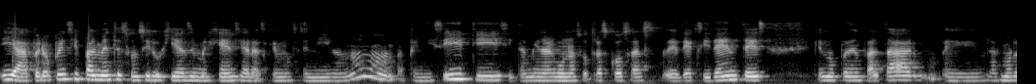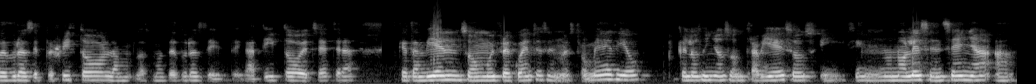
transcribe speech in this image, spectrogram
Ya, pero principalmente son cirugías de emergencia las que hemos tenido, ¿no? Apendicitis y también algunas otras cosas de, accidentes que no pueden faltar, eh, las mordeduras de perrito, las mordeduras de, gatito, etcétera, que también son muy frecuentes en nuestro medio, que los niños son traviesos y si uno no les enseña a,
